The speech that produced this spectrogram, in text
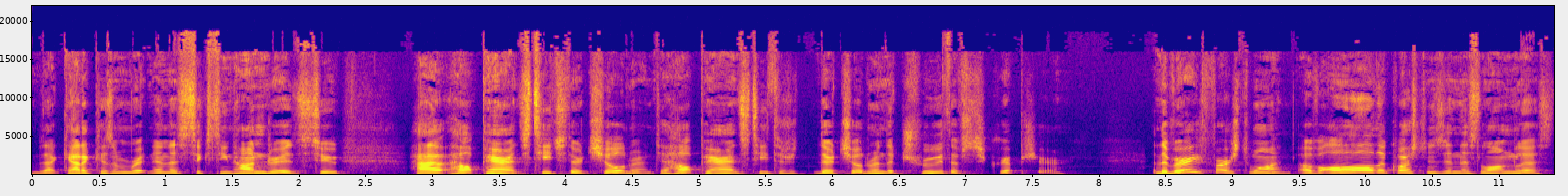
That catechism written in the 1600s to help parents teach their children, to help parents teach their children the truth of Scripture. And the very first one of all the questions in this long list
